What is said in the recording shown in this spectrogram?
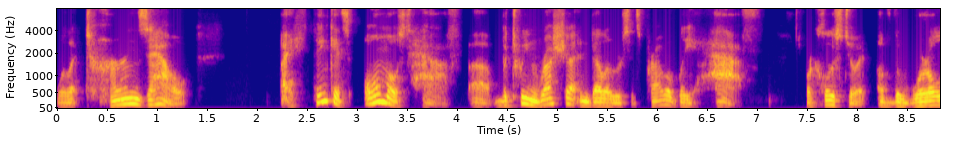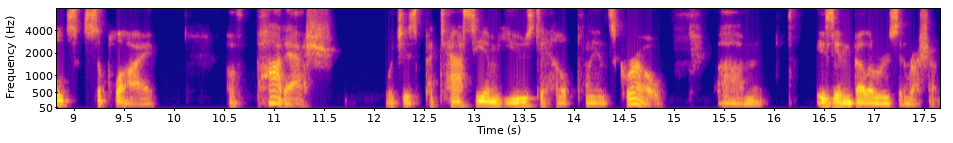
Well, it turns out, I think it's almost half. Uh, between Russia and Belarus, it's probably half or close to it of the world's supply of potash, which is potassium used to help plants grow, um, is in Belarus and Russia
